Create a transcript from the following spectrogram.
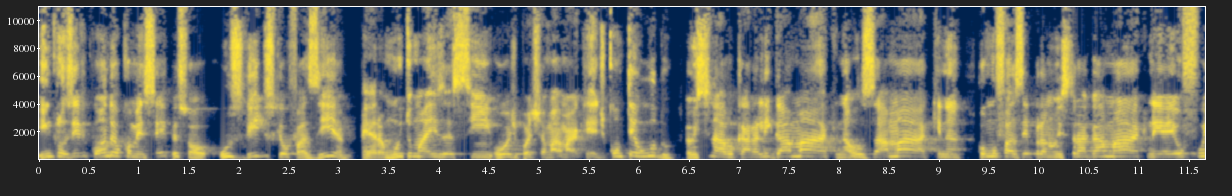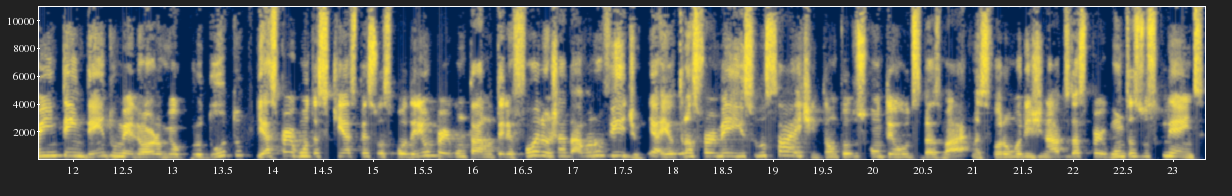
Inclusive, quando eu comecei, pessoal, os vídeos que eu fazia era muito mais assim, hoje pode chamar a marca de conteúdo. Eu ensinava o cara a ligar a máquina, usar a máquina, como fazer para não estragar a máquina. E aí eu fui entendendo melhor o meu produto e as perguntas que as pessoas poderiam perguntar no telefone eu já dava no vídeo. E aí eu transformei isso no site. Então, todos os conteúdos das máquinas foram originados das perguntas dos clientes.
